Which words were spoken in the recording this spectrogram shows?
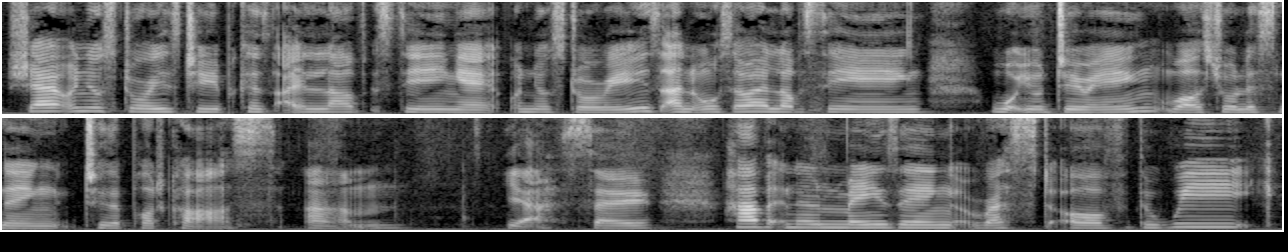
share it on your stories too, because I love seeing it on your stories. And also, I love seeing what you're doing whilst you're listening to the podcast. Um, yeah, so have an amazing rest of the week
